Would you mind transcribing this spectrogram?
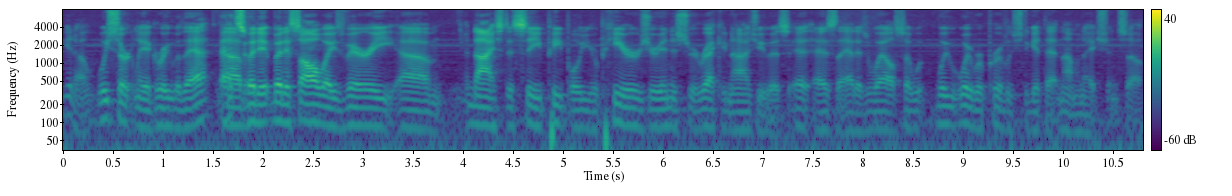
you know we certainly agree with that, uh, but it but it's always very um, nice to see people, your peers, your industry recognize you as as that as well. So we, we were privileged to get that nomination. So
